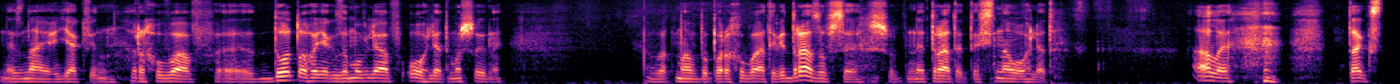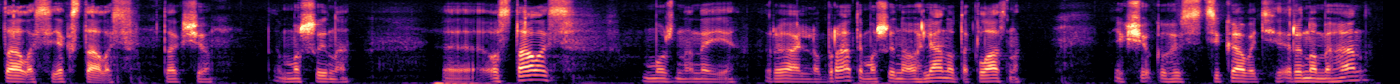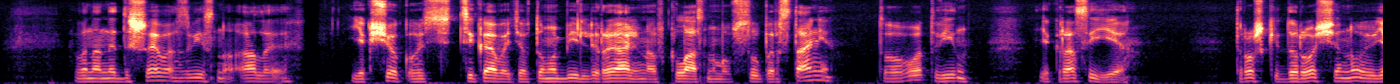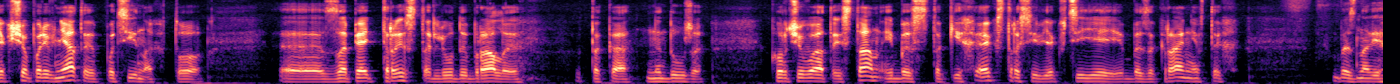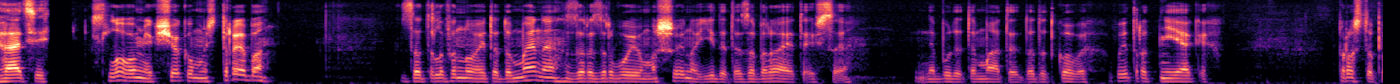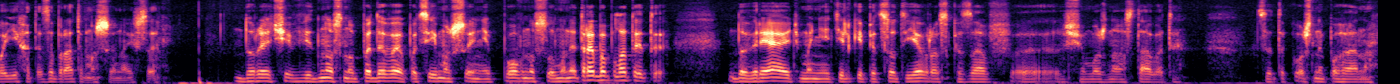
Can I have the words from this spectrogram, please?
Не знаю, як він рахував е, до того, як замовляв огляд машини. От, мав би порахувати відразу все, щоб не тратитись на огляд. Але так сталося, як сталося. Так що машина е, осталась, можна неї реально брати. Машина оглянута, класна. Якщо когось цікавить Renault Megane, вона не дешева, звісно, але якщо когось цікавить автомобіль реально в класному, в супер стані, то от він якраз і є. Трошки дорожче. Ну, якщо порівняти по цінах, то е, за 5300 люди брали така не дуже корчуватий стан і без таких екстрасів, як в цієї, без екранів тих, без навігації. Словом, якщо комусь треба, зателефонуєте до мене, зарезервую машину, їдете, забираєте і все. Не будете мати додаткових витрат ніяких. Просто поїхати забрати машину і все. До речі, відносно ПДВ по цій машині повну суму не треба платити. Довіряють мені тільки 500 євро, сказав, е, що можна оставити. Це також непогано.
